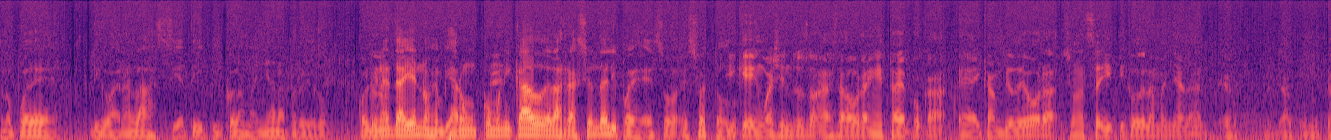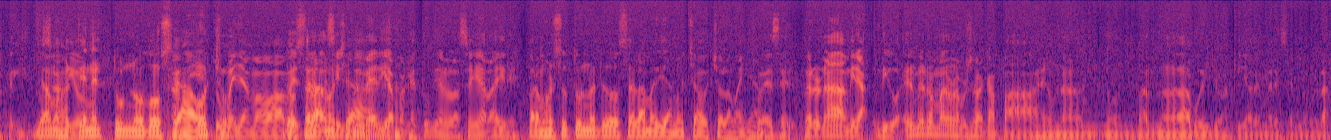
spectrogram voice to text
No puede, digo, eran las siete y pico de la mañana, pero yo lo coordinés de ayer nos enviaron un comunicado de la reacción de él y pues eso, eso es todo. Y que en Washington a esa hora, en esta época, eh, hay cambio de hora, son las seis y pico de la mañana. Ya uno- bendito Ya a lo sea mejor Dios. tiene el turno 12 a, mí 8. Tú me llamabas a 12 veces a la las noche cinco y a- media para que estuviera a las seis al aire. Para lo mejor su turno es de 12 de la medianoche a 8 de la mañana. Puede ser. Pero nada, mira, digo, Elmer Romano es una persona capaz, es una, no, nada voy yo aquí a desmerecerlo, ¿verdad?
